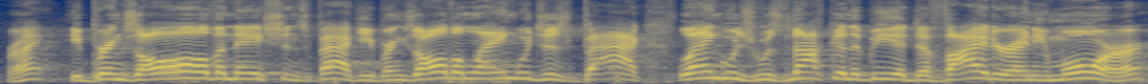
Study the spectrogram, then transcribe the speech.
Right? He brings all the nations back. He brings all the languages back. Language was not going to be a divider anymore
